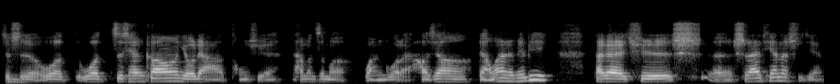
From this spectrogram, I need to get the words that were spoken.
就是我，我之前刚有俩同学，他们这么玩过来，好像两万人民币，大概去十呃十来天的时间，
